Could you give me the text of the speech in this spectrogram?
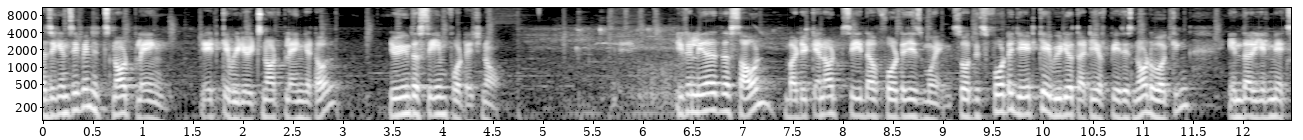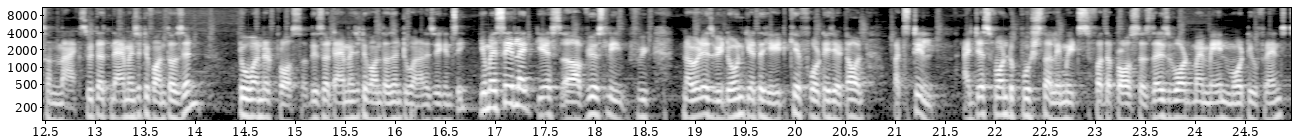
As you can see it's not playing 8K video it's not playing at all using the same footage no you can hear the sound but you cannot see the footage is moving. So this footage 8k video 30 fps is not working in the realme x1 max with a dimensity 1200 processor. This is a dimensity 1200 as you can see. You may say like yes uh, obviously we, nowadays we don't get the 8k footage at all but still i just want to push the limits for the process. That is what my main motive friends.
